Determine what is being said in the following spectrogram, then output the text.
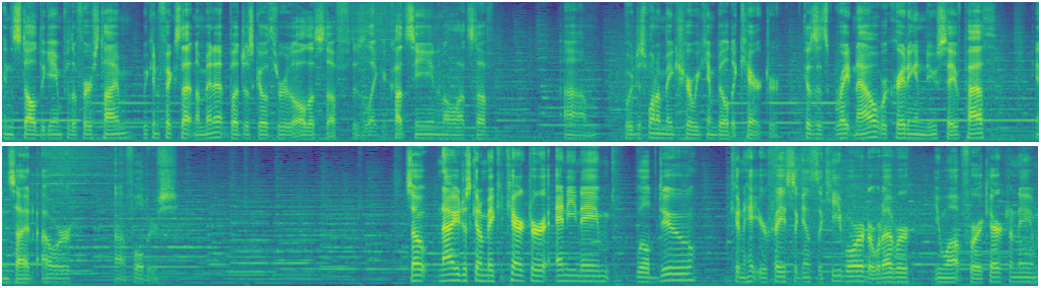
installed the game for the first time. We can fix that in a minute, but just go through all this stuff. There's like a cutscene and all that stuff. Um, we just want to make sure we can build a character. Because it's right now, we're creating a new save path inside our uh, folders. So now you're just going to make a character. Any name will do can hit your face against the keyboard or whatever you want for a character name.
